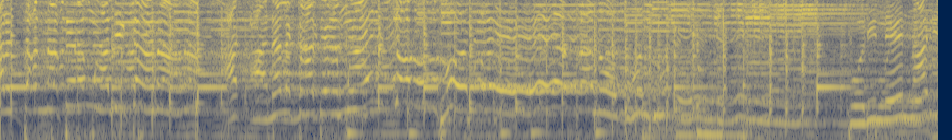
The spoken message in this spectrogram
আর জান্নাতের মালিকানা। আর আনাল কাঁদে মায়ের চরণ ধরে প্রাণ বন্ধুরে পড়িলে নারী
